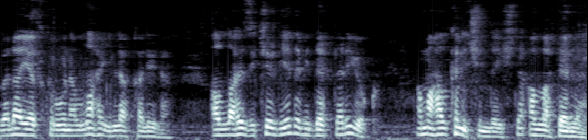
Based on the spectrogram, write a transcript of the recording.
ve la yezkurunallaha illa kalila. Allah'ı zikir diye de bir dertleri yok. Ama halkın içinde işte Allah derler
